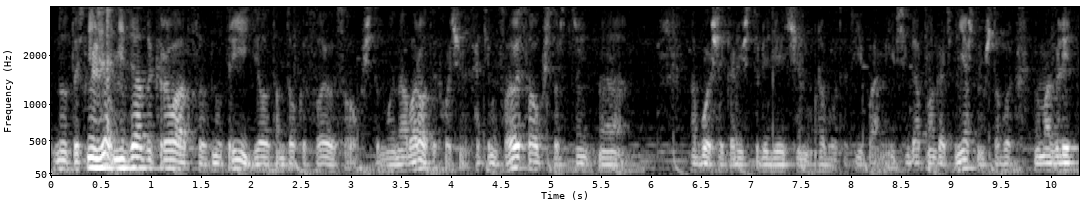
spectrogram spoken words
ну, то есть нельзя, нельзя закрываться внутри и делать там только свое сообщество. Мы, наоборот, их очень хотим свое сообщество распространить на, на большее количество людей, чем работают в ЕПАМе. И всегда помогать внешним, чтобы мы могли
